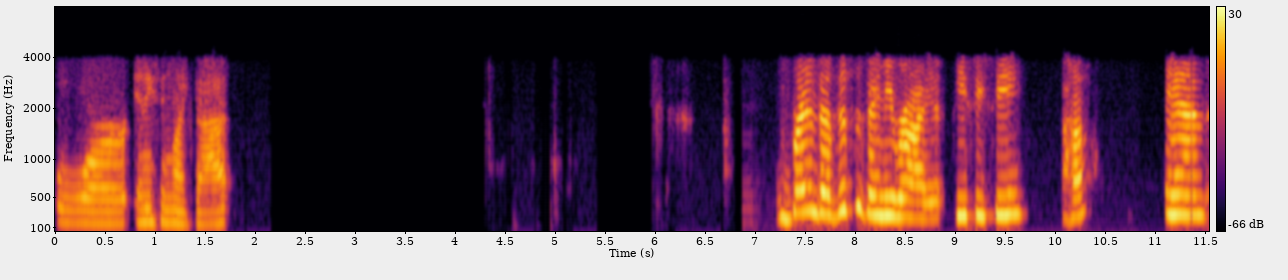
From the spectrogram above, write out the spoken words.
or anything like that? Brenda, this is Amy Rye at PCC. Uh-huh. And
